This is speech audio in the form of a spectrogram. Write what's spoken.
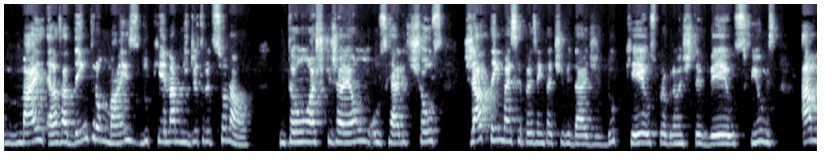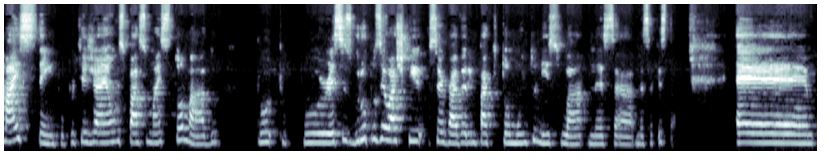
mais. Elas adentram mais do que na mídia tradicional. Então, acho que já é um. Os reality shows já têm mais representatividade do que os programas de TV, os filmes, há mais tempo, porque já é um espaço mais tomado por, por esses grupos. Eu acho que Survivor impactou muito nisso lá nessa, nessa questão. É,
